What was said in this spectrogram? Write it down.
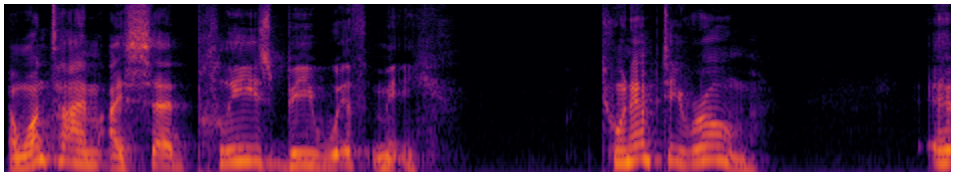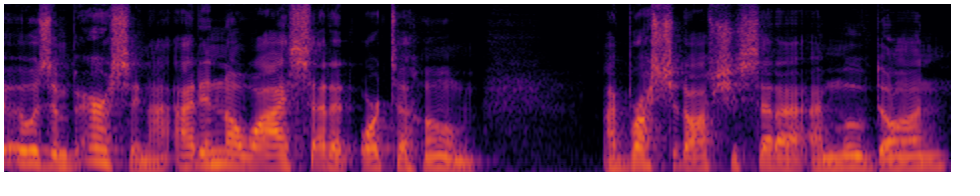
And one time I said, Please be with me to an empty room. It was embarrassing. I didn't know why I said it or to whom. I brushed it off. She said, I, moved on.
